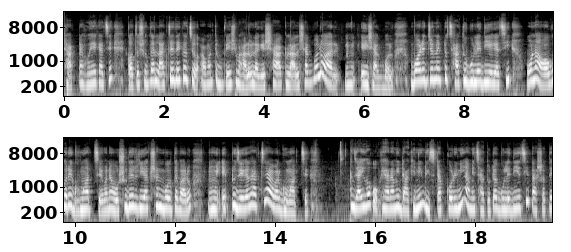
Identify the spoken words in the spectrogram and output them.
শাকটা হয়ে গেছে, কত সুন্দর লাগছে দেখেছ? আমার তো বেশ ভালো লাগে, শাক, লাল শাক বলো আর এই শাক বলো। বরের জন্য একটু ছাতু গুলে দিয়ে গেছি, ও না অঘরে ঘুমাচ্ছে মানে ওষুধের রিয়াকশান বলতে পারো একটু একটু জেগে থাকছে আবার ঘুমাচ্ছে। যাই হোক, ওকে আর আমি ডাকিনি ডিস্টার্ব করিনি। আমি ছাতুটা গুলে দিয়েছি, তার সাথে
